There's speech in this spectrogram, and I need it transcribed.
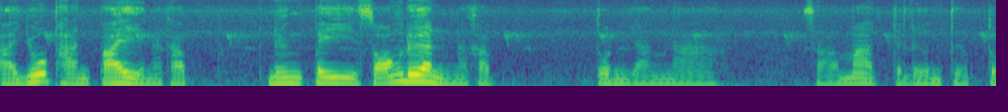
อายุผ่านไปนะครับ หนึ่งปีสองเดือนนะครับ ต้นยางนาสามารถเจริญเติบโต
